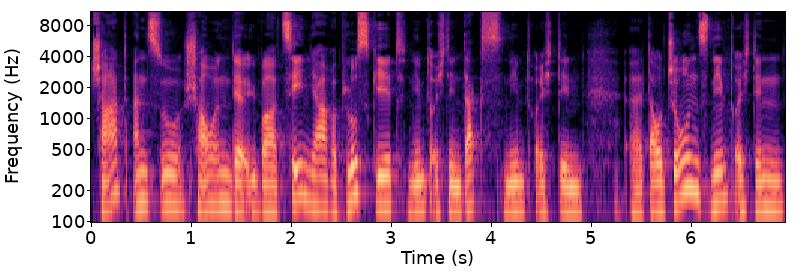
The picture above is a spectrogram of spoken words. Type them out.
Chart anzuschauen, der über zehn Jahre plus geht. Nehmt euch den DAX, nehmt euch den äh, Dow Jones, nehmt euch den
